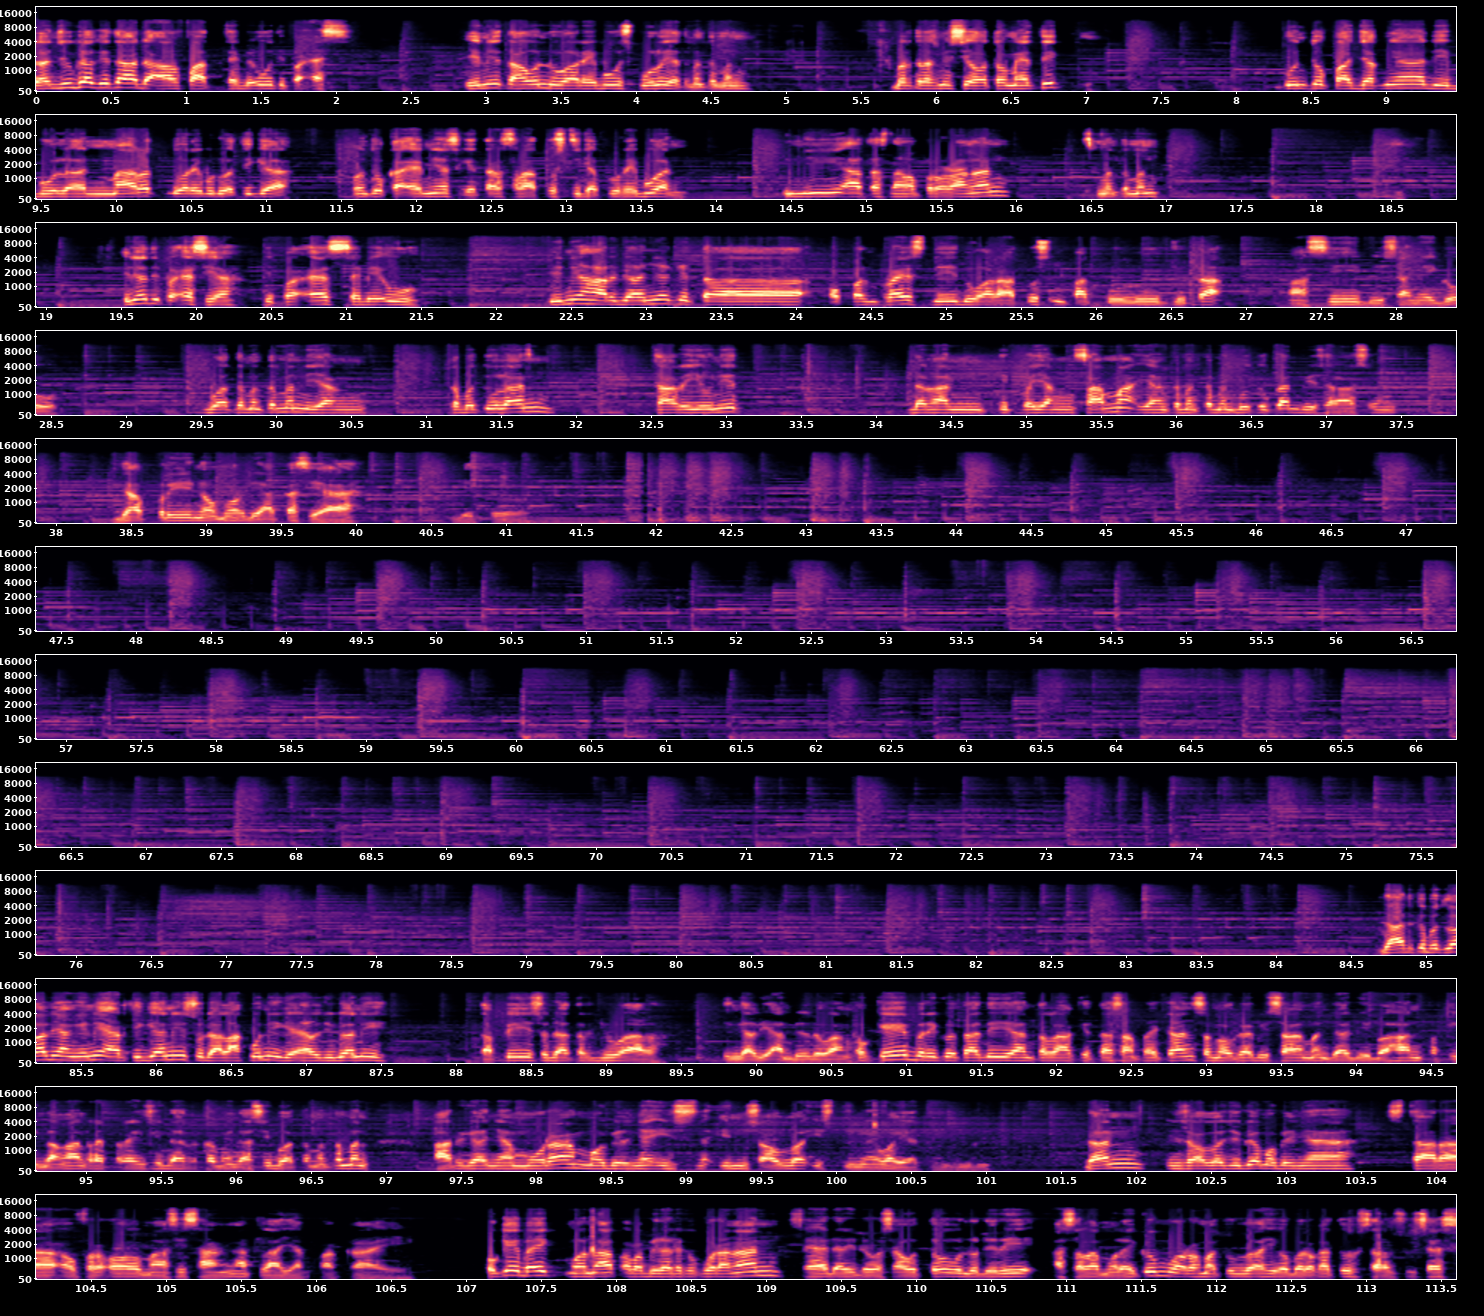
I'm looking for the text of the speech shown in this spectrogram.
dan juga kita ada Alphard CBU tipe S. Ini tahun 2010 ya teman-teman. Bertransmisi otomatis untuk pajaknya di bulan Maret 2023 untuk KM nya sekitar 130 ribuan. Ini atas nama perorangan teman-teman. Ini tipe S ya tipe S CBU ini harganya kita open price di 240 juta. Masih bisa nego buat teman-teman yang kebetulan cari unit dengan tipe yang sama yang teman-teman butuhkan bisa langsung japri nomor di atas ya gitu Dan kebetulan yang ini R3 nih sudah laku nih GL juga nih. Tapi sudah terjual. Tinggal diambil doang. Oke, berikut tadi yang telah kita sampaikan. Semoga bisa menjadi bahan pertimbangan, referensi, dan rekomendasi buat teman-teman. Harganya murah, mobilnya insya Allah istimewa ya teman-teman. Dan insya Allah juga mobilnya secara overall masih sangat layak pakai. Oke baik, mohon maaf apabila ada kekurangan. Saya dari Dosa Auto undur diri. Assalamualaikum warahmatullahi wabarakatuh. Salam sukses.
